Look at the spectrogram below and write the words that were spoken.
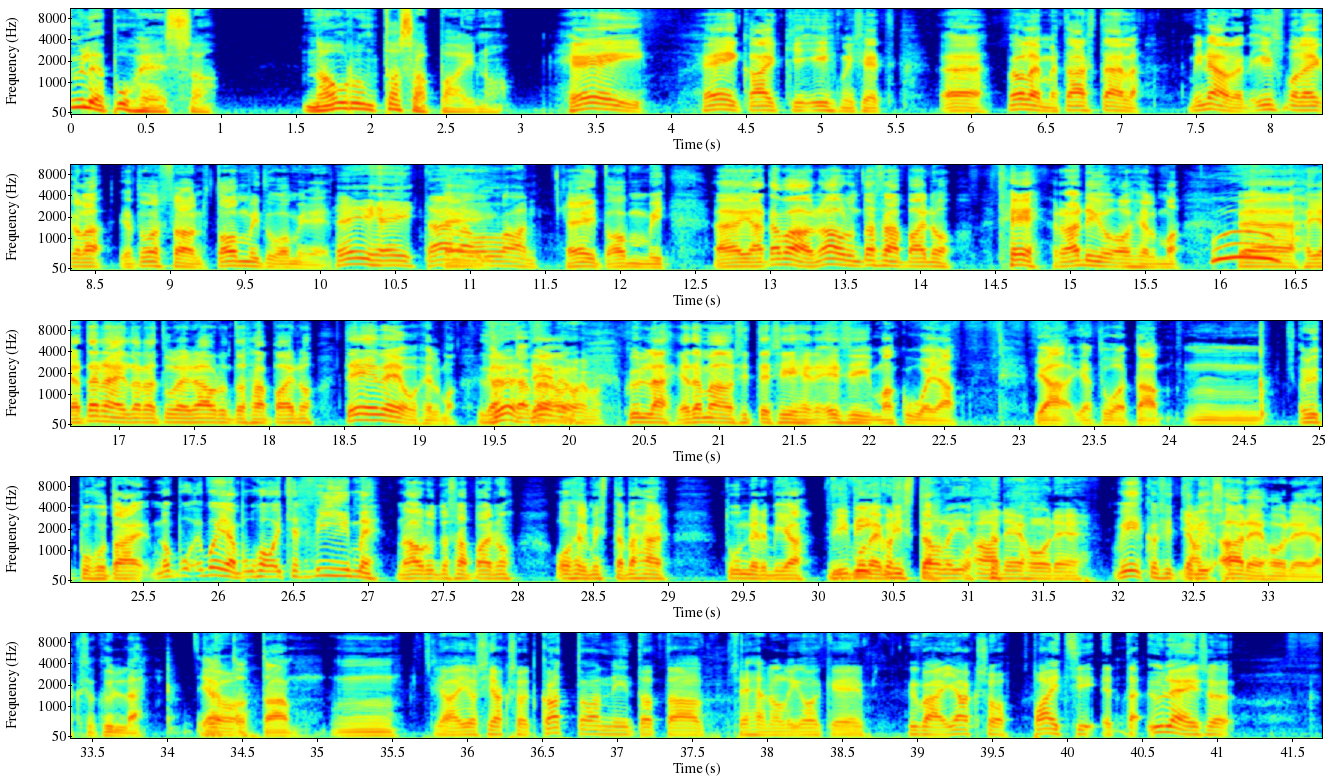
Yle puheessa naurun tasapaino. Hei, hei kaikki ihmiset. Öö, me olemme taas täällä. Minä olen Ismo Leikola ja tuossa on Tommi Tuominen. Hei hei, täällä Hei. ollaan. Hei Tommi. Öö, ja tämä on Naurun tasapaino te radio-ohjelma. Öö, ja tänä iltana tulee Naurun tasapaino TV-ohjelma. Ja The tämä TV-ohjelma. On, kyllä, ja tämä on sitten siihen esimakua ja, ja, ja tuota, mm, nyt puhutaan, no voidaan puhua itse asiassa viime Naurun tasapaino-ohjelmista vähän tunnelmia. siis Niin viikko sitten oli ADHD. Viikko sitten jakso. oli ADHD-jakso, kyllä. Ja Joo. tota, mm, Ja jos jaksoit katsoa, niin tota, sehän oli oikein hyvä jakso. Paitsi, että yleisö,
